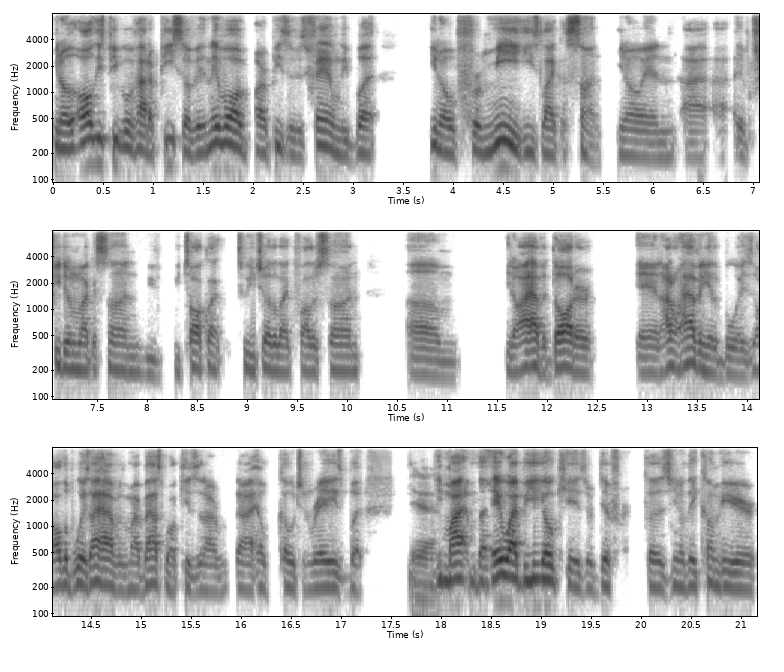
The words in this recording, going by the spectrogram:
you know, all these people have had a piece of it, and they've all are a piece of his family. But you know, for me, he's like a son, you know, and I, I have treated him like a son. We we talk like to each other like father son. Um, you know, I have a daughter and I don't have any other boys. All the boys I have are my basketball kids that I that I help coach and raise. But yeah, my the AYBO kids are different because you know they come here,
